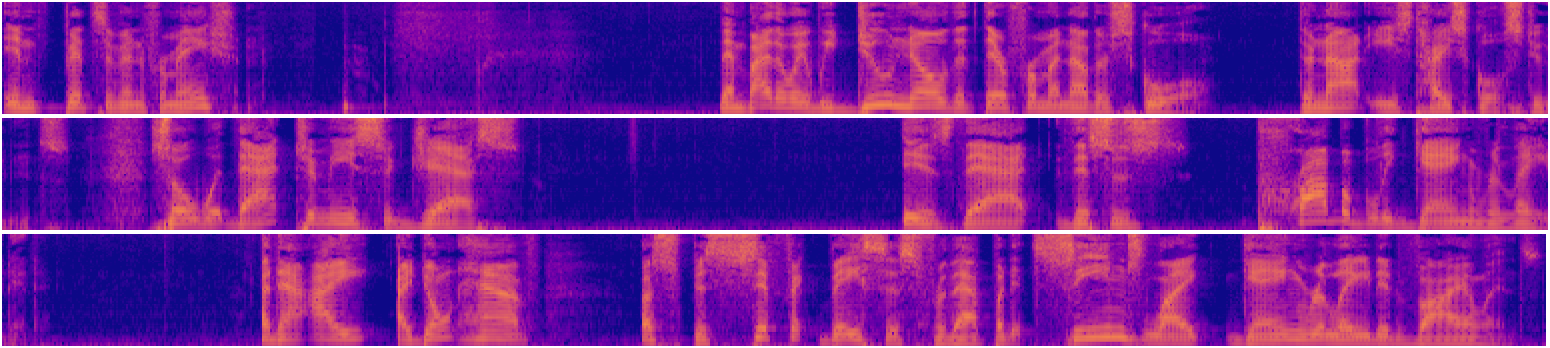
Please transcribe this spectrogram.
in bits of information. Then, by the way, we do know that they're from another school. They're not East High School students. So what that to me suggests is that this is probably gang related. Uh, now I, I don't have a specific basis for that, but it seems like gang related violence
